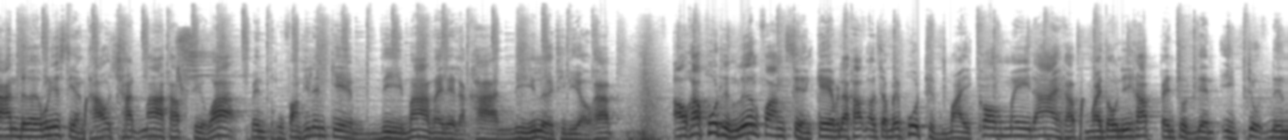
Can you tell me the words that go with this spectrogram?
การเดินพวกนี้เสียงเท้าชัดมากครับ ถือว่าเป็นหูฟังที่เล่นเกมดีมากในเลทราคานี้เลยทีเดียวครับ เอาครับพูดถึงเรื่องฟังเสียงเกมนะครับ เราจะไม่พูดถึงไมค์ก็ไม่ได้ครับ ไมค์ตัวนี้ครับ เป็นจุดเด่นอีกจุดหนึ่ง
